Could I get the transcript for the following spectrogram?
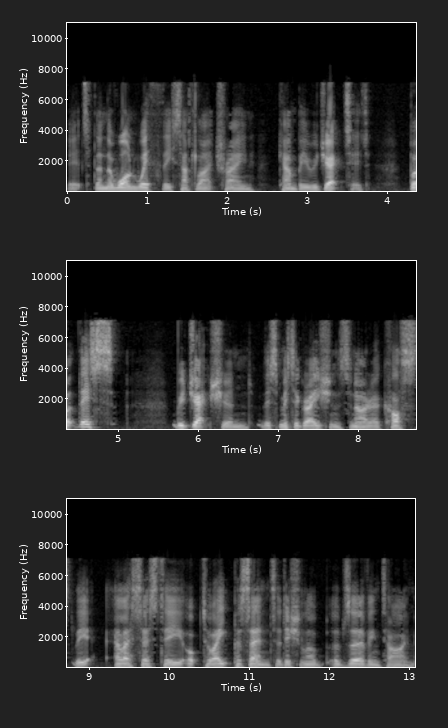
it, then the one with the satellite train can be rejected. But this rejection, this mitigation scenario costs the LSST up to 8% additional observing time,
